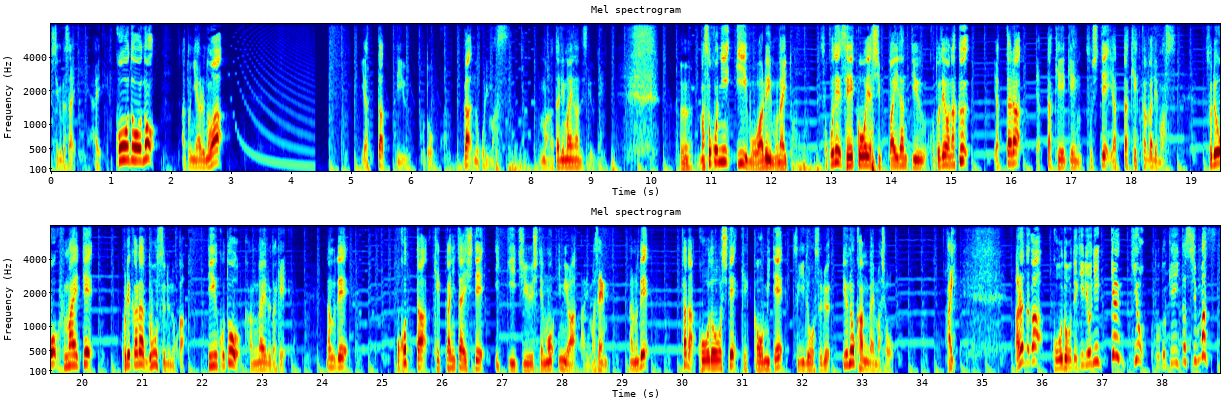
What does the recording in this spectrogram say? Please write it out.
してください。はい。行動の後にあるのは、やったっていうことが残ります。まあ当たり前なんですけどね。うん。まあそこにいいも悪いもないと。そこで成功や失敗なんていうことではなく、やったらやった経験、そしてやった結果が出ます。それを踏まえて、これからどうするのかっていうことを考えるだけ。なので、起こった結果に対して一喜一憂しても意味はありません。なので、ただ行動をして結果を見て次どうするっていうのを考えましょう。はい。あなたが行動できるように元気をお届けいたします。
